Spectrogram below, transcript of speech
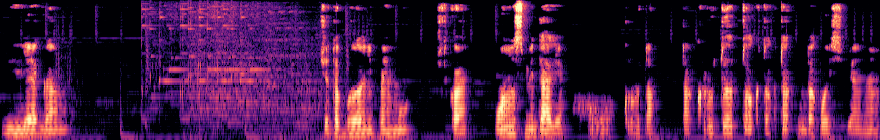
Лего. Что-то было, не пойму. Что такое? Бонус медали. О, круто. Так, круто, так, так, так, ну такой себе, да?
